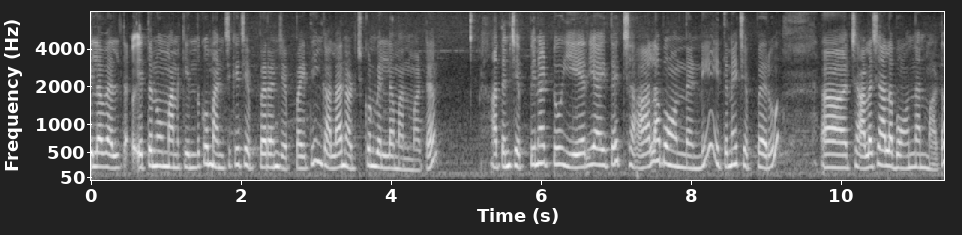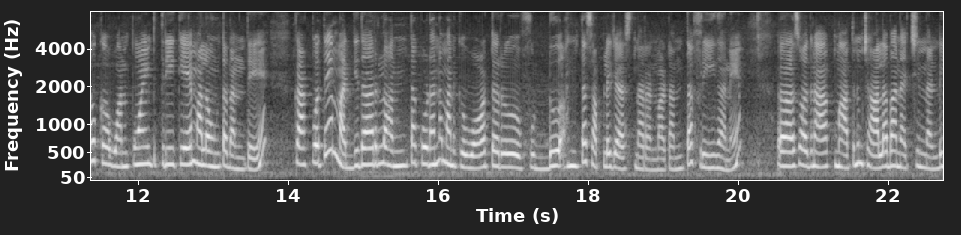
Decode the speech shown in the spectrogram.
ఇలా వెళ్తా ఇతను మనకి ఎందుకో మంచిగా చెప్పారని చెప్పి అయితే ఇంకా అలా నడుచుకొని వెళ్ళామన్నమాట. అతను చెప్పినట్టు ఏరియా అయితే చాలా బాగుందండి ఇతనే చెప్పారు. చాలా చాలా బాగుందన్నమాట. ఒక వన్ పాయింట్ త్రీ కేఎం అలా ఉంటుంది అంతే కాకపోతే మధ్యదారిలో అంతా కూడా మనకి వాటరు ఫుడ్ అంతా సప్లై చేస్తున్నారనమాట అంతా ఫ్రీగానే. సో అది నాకు మాత్రం చాలా బాగా నచ్చిందండి.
